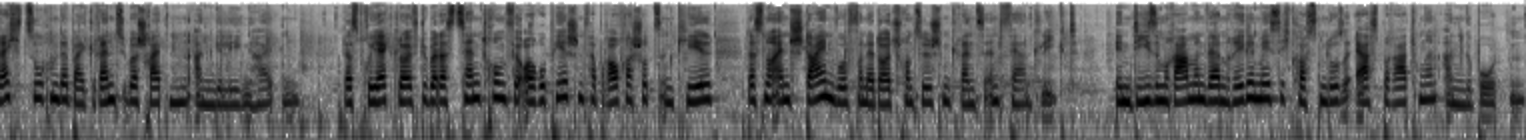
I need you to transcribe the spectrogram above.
Rechtssuchende bei grenzüberschreitenden Angelegenheiten. Das Projekt läuft über das Zentrum für europäischen Verbraucherschutz in Kehl, das nur einen Steinwurf von der deutsch-französischen Grenze entfernt liegt. In diesem Rahmen werden regelmäßig kostenlose Erstberatungen angeboten.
